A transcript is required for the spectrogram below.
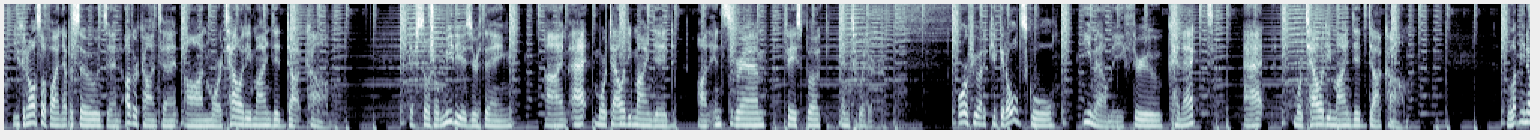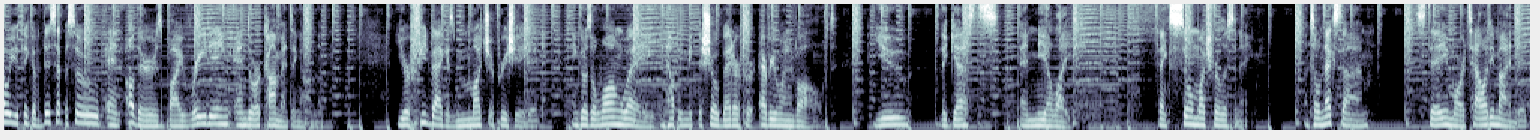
You can also find episodes and other content on mortalityminded.com. If social media is your thing, I'm at Mortality Minded on Instagram, Facebook, and Twitter. Or if you want to kick it old school, email me through connect at mortalityminded.com. Let me know what you think of this episode and others by rating and or commenting on them. Your feedback is much appreciated and goes a long way in helping make the show better for everyone involved. You, the guests, and me alike. Thanks so much for listening. Until next time, stay mortality minded.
